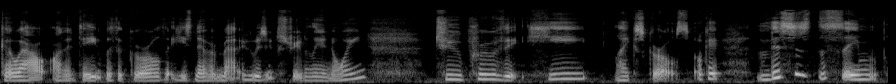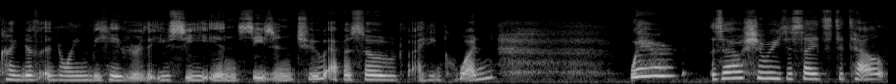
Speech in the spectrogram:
go out on a date with a girl that he's never met who is extremely annoying to prove that he likes girls. Okay, this is the same kind of annoying behavior that you see in season two, episode I think one, where Zhao Shui decides to tell.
